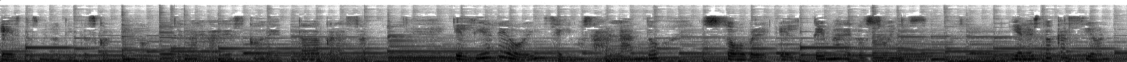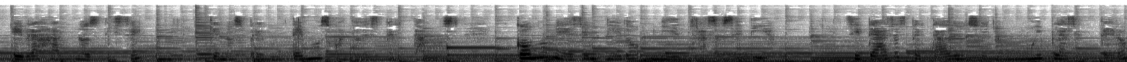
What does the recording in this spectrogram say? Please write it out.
estos minutitos conmigo. Te lo agradezco de todo corazón. El día de hoy seguimos hablando sobre el tema de los sueños. Y en esta ocasión, Abraham nos dice que nos preguntemos cuando despertamos, ¿cómo me he sentido mientras sucedía? Si te has despertado de un sueño muy placentero,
